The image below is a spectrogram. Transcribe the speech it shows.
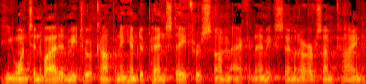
he once invited me to accompany him to Penn State for some academic seminar of some kind,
